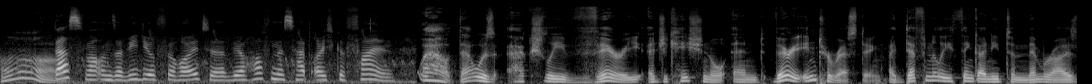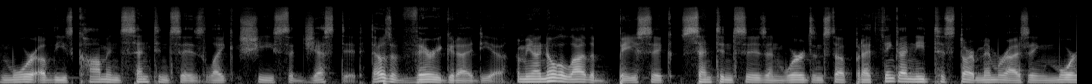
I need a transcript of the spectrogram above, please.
Ah. Das war unser Video für heute. Wir hoffen, es hat euch gefallen. Wow, that was actually very educational and very interesting. I definitely think I need to memorize more of these common sentences like she suggested. That was a very good idea. I mean, I know a lot of the basic sentences and words and stuff, but I think I need to start memorizing more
